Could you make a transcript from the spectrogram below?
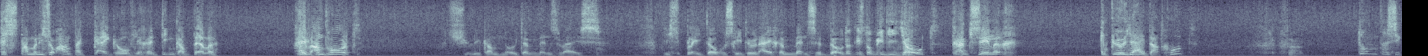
Sta me niet zo aan te kijken of je geen tien kan tellen. Geef antwoord. Jullie kan nooit een mens wijs. Die spleetogen schieten hun eigen mensen dood. Dat is toch idioot? Krankzinnig? En keur jij dat goed? Verdomd als ik...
